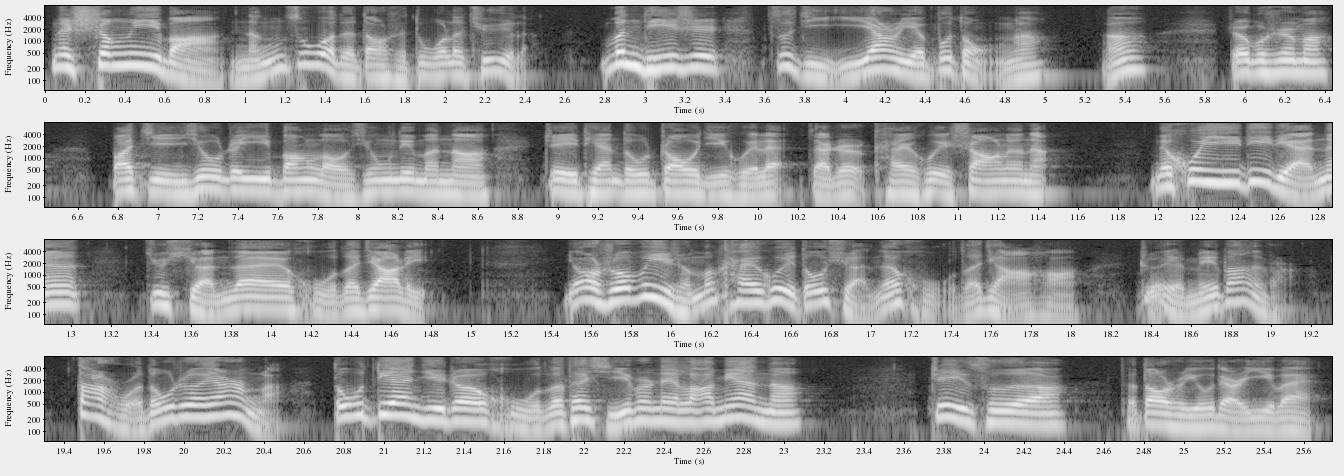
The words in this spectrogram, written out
那生意吧，能做的倒是多了去了，问题是自己一样也不懂啊啊，这不是吗？把锦绣这一帮老兄弟们呢，这一天都召集回来，在这儿开会商量呢。那会议地点呢，就选在虎子家里。要说为什么开会都选在虎子家哈，这也没办法，大伙都这样啊，都惦记着虎子他媳妇那拉面呢。这次啊，他倒是有点意外，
